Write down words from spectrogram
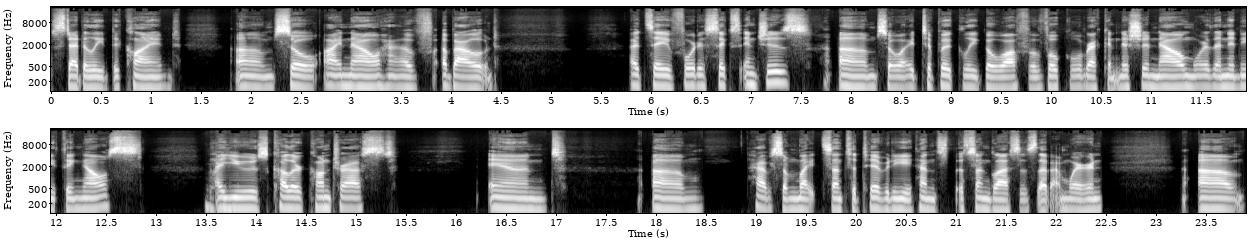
steadily declined. Um, so I now have about I'd say four to six inches. Um, so I typically go off of vocal recognition now more than anything else. I use color contrast and um, have some light sensitivity, hence the sunglasses that I'm wearing. Um,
